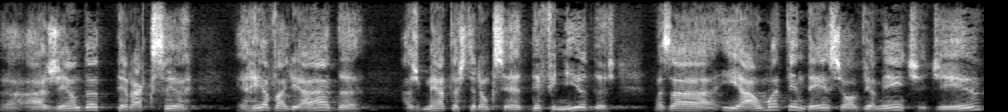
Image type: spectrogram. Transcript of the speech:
A agenda terá que ser é, reavaliada as metas terão que ser definidas, mas a, e há uma tendência, obviamente, de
